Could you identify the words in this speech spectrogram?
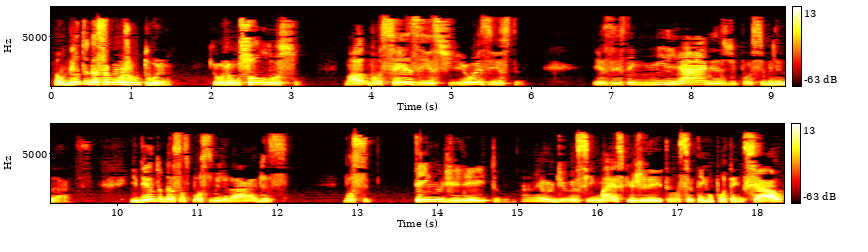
Então, dentro dessa conjuntura, que houve um soluço, você existe, eu existo, existem milhares de possibilidades. E dentro dessas possibilidades, você tem o direito, eu digo assim, mais que o direito, você tem o potencial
